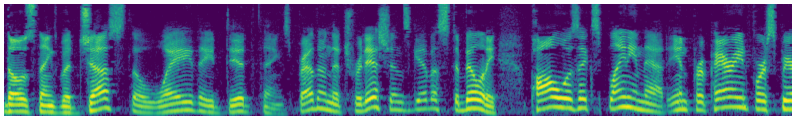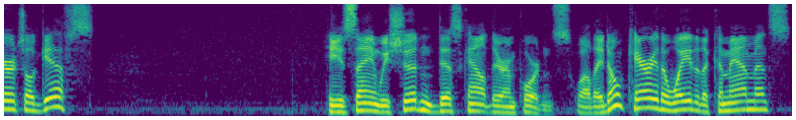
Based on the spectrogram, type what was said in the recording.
those things, but just the way they did things. Brethren, the traditions give us stability. Paul was explaining that in preparing for spiritual gifts. He's saying we shouldn't discount their importance. While they don't carry the weight of the commandments,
